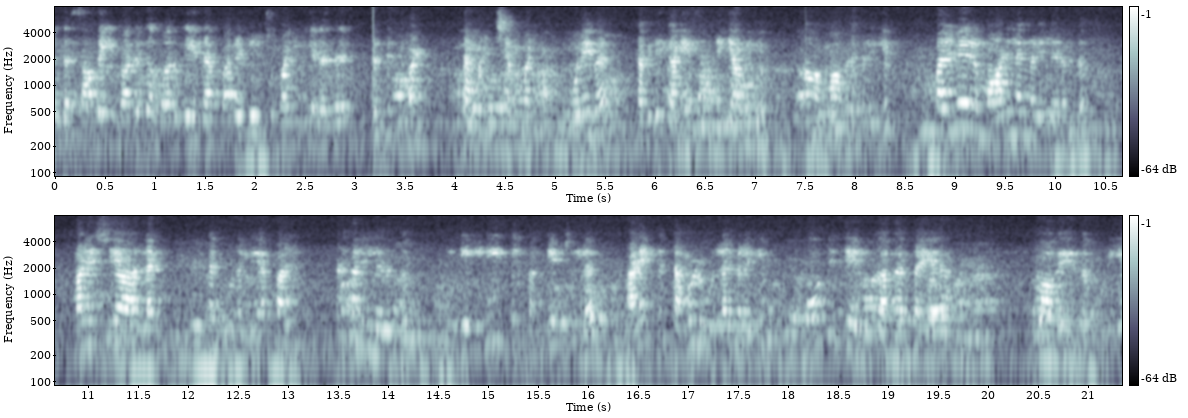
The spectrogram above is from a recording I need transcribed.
இந்த சபை வருக வருக என வரவேற்று மகிழ்கிறது. தமிழ்ச்செம்மன் முனைவர் கவிதை கணேசன் ஐயாவையும் அம்மா அவர்களையும் பல்வேறு மாநிலங்களிலிருந்தும் மலேசியா லண்டன் முதலிய பல இங்கே இணையத்தில் பங்கேற்றுள்ள அனைத்து தமிழ் உள்ளங்களையும் போட்டித் தேர்வுக்காக தயாராக இருக்கக்கூடிய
